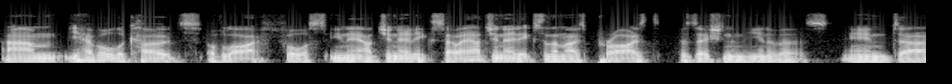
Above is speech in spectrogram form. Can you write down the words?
Um, you have all the codes of life force in our genetics. So our genetics are the most prized possession in the universe, and uh,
